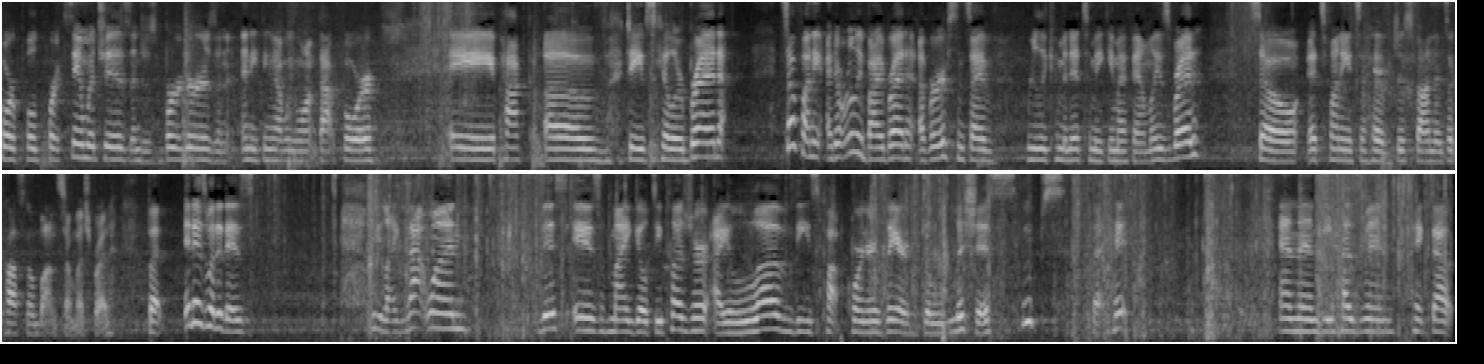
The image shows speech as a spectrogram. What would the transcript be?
for pulled pork sandwiches and just burgers and anything that we want that for. A pack of Dave's Killer bread. It's so funny, I don't really buy bread ever since I've really committed to making my family's bread. So it's funny to have just gone into Costco and bought so much bread. But it is what it is. We like that one. This is my guilty pleasure. I love these popcorners. They are delicious. Oops, that hit. And then the husband picked out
